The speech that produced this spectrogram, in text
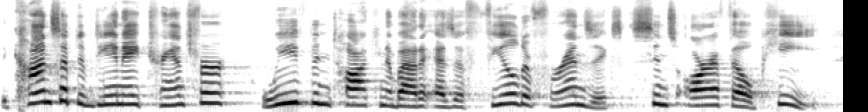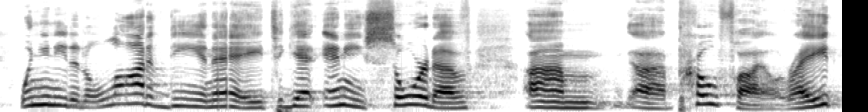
The concept of DNA transfer, we've been talking about it as a field of forensics since RFLP, when you needed a lot of DNA to get any sort of um, uh, profile, right?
